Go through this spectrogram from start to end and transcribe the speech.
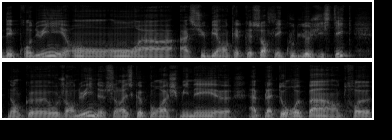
des produits ont, à, subir en quelque sorte les coûts de logistique. Donc euh, aujourd'hui, ne serait-ce que pour acheminer euh, un plateau repas entre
